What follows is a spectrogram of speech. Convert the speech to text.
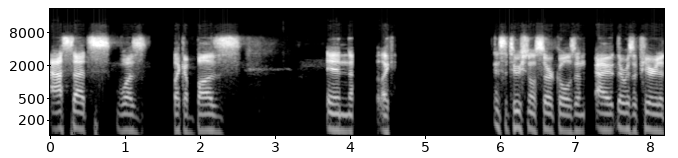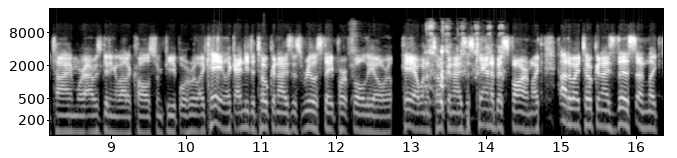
assets was like a buzz in like institutional circles and I, there was a period of time where i was getting a lot of calls from people who were like hey like i need to tokenize this real estate portfolio or like, hey i want to tokenize this cannabis farm. Like how do i tokenize this? And like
